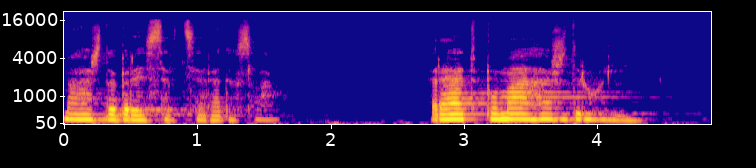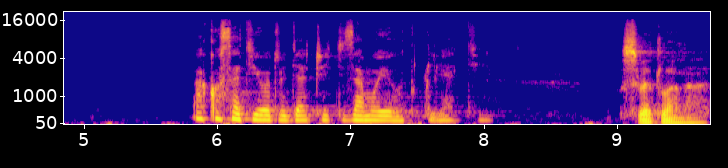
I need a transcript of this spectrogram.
Máš dobré srdce, Radoslav. Rád pomáhaš druhým. Ako sa ti odvďačiť za moje odkliatie? Svetlana,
